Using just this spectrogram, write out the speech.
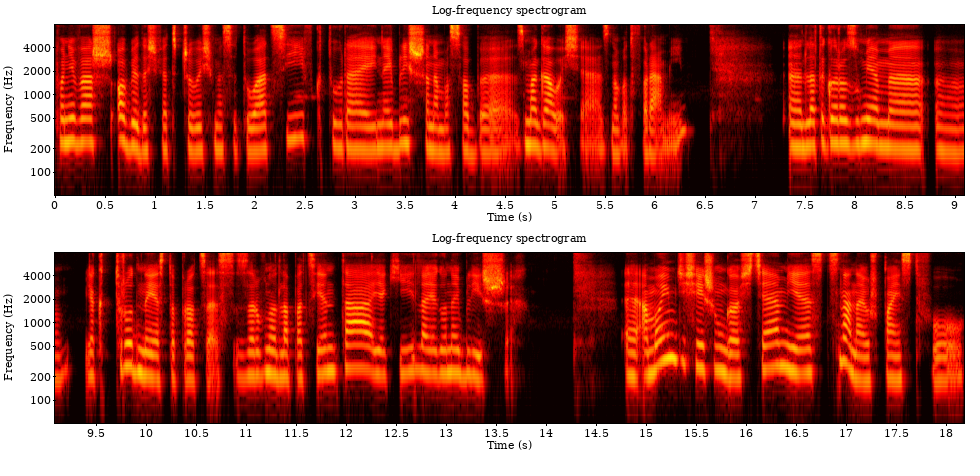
ponieważ obie doświadczyłyśmy sytuacji, w której najbliższe nam osoby zmagały się z nowotworami. E, dlatego rozumiemy, jak trudny jest to proces, zarówno dla pacjenta, jak i dla jego najbliższych. E, a moim dzisiejszym gościem jest znana już Państwu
